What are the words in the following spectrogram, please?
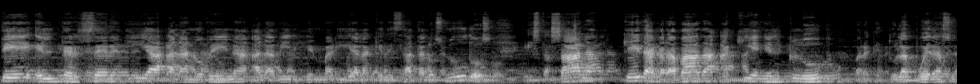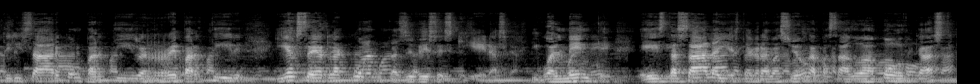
del tercer día a la novena a la Virgen María, la que desata los nudos. Esta sala queda grabada aquí en el club para que tú la puedas utilizar, compartir, repartir y hacerla cuantas veces quieras. Igualmente, esta sala y esta grabación ha pasado a podcast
